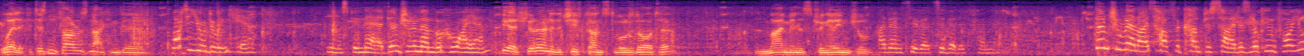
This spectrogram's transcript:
Well, if it isn't Florence Nightingale. What are you doing here? You must be mad. Don't you remember who I am? Yes, you're only the Chief Constable's daughter. And my ministering angel. I don't see that so very funny. Don't you realize half the countryside is looking for you?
